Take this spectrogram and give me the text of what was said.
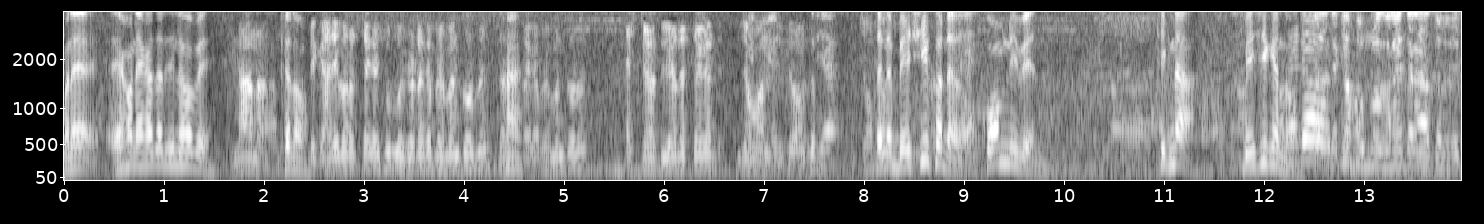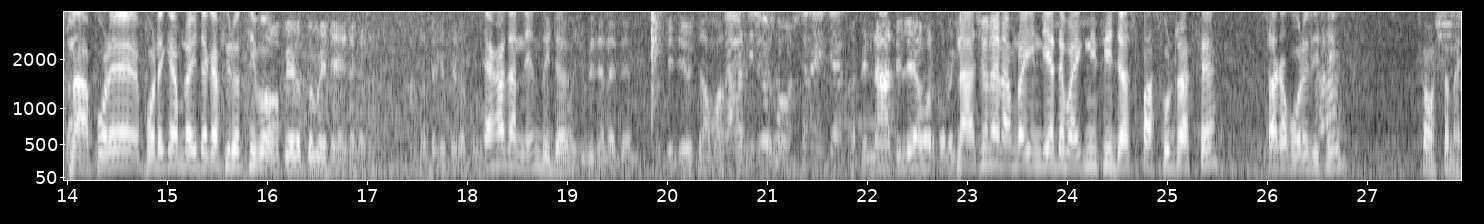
মানে এখন এক হাজার দিলে হবে? না না। কেন? গাড়ি ভাড়ার টাকা ষোলোশো টাকা পেমেন্ট করবেন হ্যাঁ। টাকা পেমেন্ট করে এক্সট্রা দুই হাজার টাকা জমানত দিতে হবে। তাহলে বেশি কেন? কম নিবেন। ঠিক না? বেশি কেন? না পরে পরে কি আমরা এই টাকা ফেরত নিব? ফেরত দেবো এটা এই টাকাটা আপনাদেরকে এক হাজার নেন দুইটার অসুবিধা নেই দেন। আপনি যেহেতু আমার আপনি না দিলে আমার কোনো না শুনেন আমরা ইন্ডিয়াতে বাইক নিছি জাস্ট পাসপোর্ট রাখছে টাকা পরে দিছি। সমস্যা নাই।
